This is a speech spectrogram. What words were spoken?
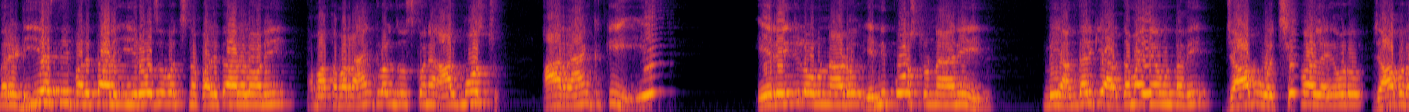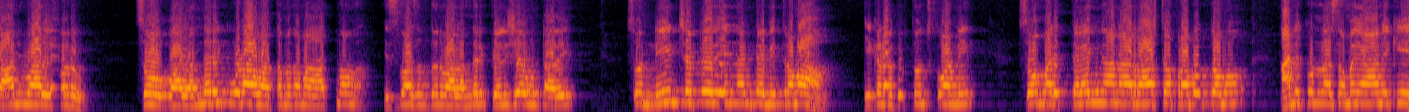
మరి డిఎస్సి ఫలితాలు ఈ రోజు వచ్చిన ఫలితాలలోని తమ తమ ర్యాంకులను చూసుకొని ఆల్మోస్ట్ ఆ ర్యాంక్కి ఏ ఏ రేంజ్లో ఉన్నాడు ఎన్ని పోస్టులు ఉన్నాయని మీ అందరికీ అర్థమయ్యే ఉంటది. జాబ్ వచ్చే వాళ్ళు ఎవరు? జాబ్ రాని వాళ్ళు ఎవరు? సో వాళ్ళందరికీ కూడా తమ తమ ఆత్మ విశ్వాసంతో వాళ్ళందరికీ తెలిసే ఉంటుంది. సో నేను చెప్పేది ఏంటంటే మిత్రమా ఇక్కడ గుర్తుంచుకోండి. సో మరి తెలంగాణ రాష్ట్ర ప్రభుత్వము అనుకున్న సమయానికి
